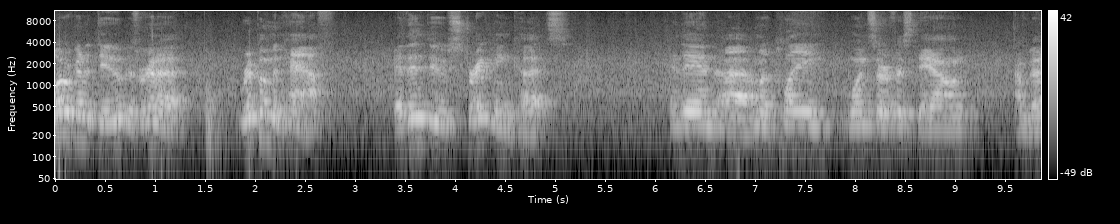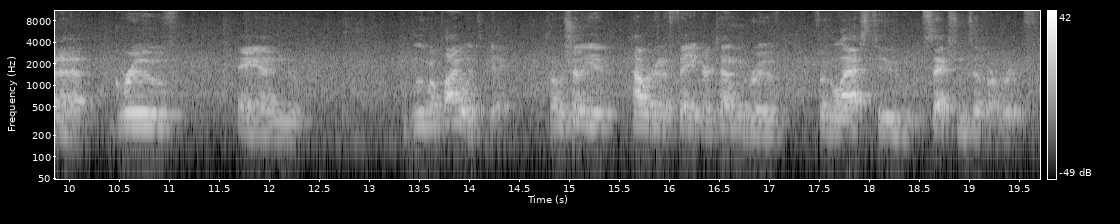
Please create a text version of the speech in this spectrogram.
what we're going to do is we're going to rip them in half and then do straightening cuts. And then uh, I'm going to plane one surface down. I'm going to groove and glue my plywood today. So I'm to show you how we're going to fake our tongue groove for the last two sections of our roof.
